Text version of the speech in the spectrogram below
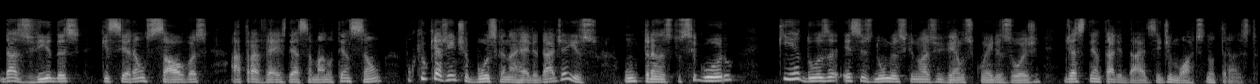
das vidas que serão salvas através dessa manutenção, porque o que a gente busca na realidade é isso, um trânsito seguro que reduza esses números que nós vivemos com eles hoje de acidentalidades e de mortes no trânsito.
